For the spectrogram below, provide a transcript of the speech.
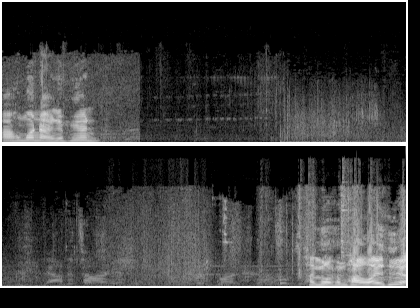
อ้าววันไหนเนี่ยเพื่อน Down to target. First blood. ทันโดนทำนเาไอ้เหี้ย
